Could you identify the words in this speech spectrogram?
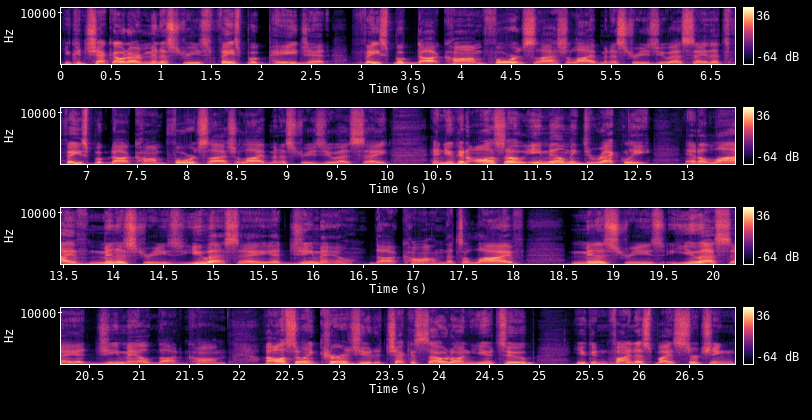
You can check out our ministry's Facebook page at facebook.com forward slash alive ministries USA. That's facebook.com forward slash alive ministries USA. And you can also email me directly at alive ministries USA at gmail.com. That's alive ministries USA at gmail.com. I also encourage you to check us out on YouTube. You can find us by searching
